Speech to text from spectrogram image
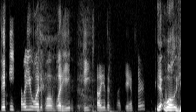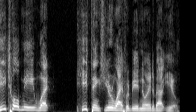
Did he tell you what what, what he did he tell you the correct answer? Yeah, well, he told me what he thinks your wife would be annoyed about you.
